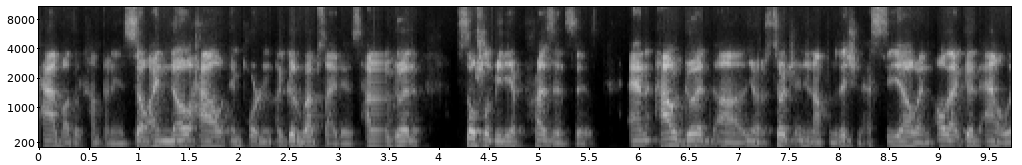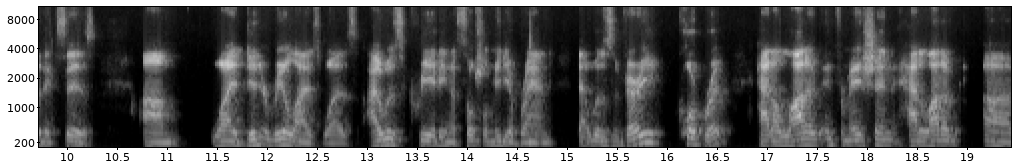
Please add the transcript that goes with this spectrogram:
have other companies. So I know how important a good website is, how good social media presence is, and how good uh, you know search engine optimization, SEO, and all that good analytics is. Um, what I didn't realize was I was creating a social media brand that was very corporate, had a lot of information, had a lot of uh,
